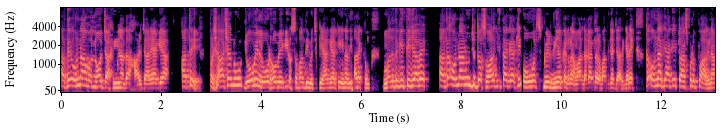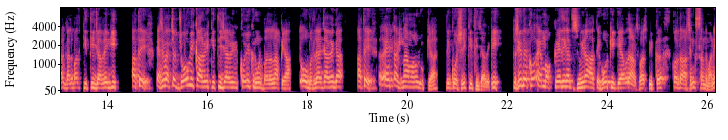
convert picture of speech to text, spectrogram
ਅਤੇ ਉਹਨਾਂ ਵੱਲੋਂ ਜ਼ਖਮੀਆਂ ਦਾ ਹਾਲ ਜਾਣਿਆ ਗਿਆ ਅਤੇ ਪ੍ਰਸ਼ਾਸਨ ਨੂੰ ਜੋ ਵੀ ਲੋੜ ਹੋਵੇਗੀ ਉਸ ਸੰਬੰਧੀ ਵਿੱਚ ਕਿਹਾ ਗਿਆ ਕਿ ਇਹਨਾਂ ਦੀ ਹਰ ਇੱਕ ਮਦਦ ਕੀਤੀ ਜਾਵੇ। ਅਤੇ ਉਹਨਾਂ ਨੂੰ ਜਦੋਂ ਸਵਾਲ ਕੀਤਾ ਗਿਆ ਕਿ ਓਵਰ ਸਪੀਡ ਦੀਆਂ ਘਟਨਾਵਾਂ ਲਗਾਤਾਰ ਵਧਦੀਆਂ ਜਾ ਰਹੀਆਂ ਨੇ, ਤਾਂ ਉਹਨਾਂ ਕਿਹਾ ਕਿ ਟਰਾਂਸਪੋਰਟ ਵਿਭਾਗ ਨਾਲ ਗੱਲਬਾਤ ਕੀਤੀ ਜਾਵੇਗੀ ਅਤੇ ਇਸ ਵਿੱਚ ਜੋ ਵੀ ਕਾਰਵਾਈ ਕੀਤੀ ਜਾਵੇਗੀ, ਕੋਈ ਕਾਨੂੰਨ ਬਦਲਣਾ ਪਿਆ ਤਾਂ ਉਹ ਬਦਲਿਆ ਜਾਵੇਗਾ ਅਤੇ ਇਹ ਘਟਨਾਵਾਂ ਨੂੰ ਰੋਕਿਆ ਦੀ ਕੋਸ਼ਿਸ਼ ਕੀਤੀ ਜਾਵੇਗੀ। ਤੁਸੀਂ ਦੇਖੋ, ਇਹ ਮੌਕੇ ਦੀਆਂ ਤਸਵੀਰਾਂ ਅਤੇ ਹੋਰ ਕੀ ਕਿਹਾ, ਵਿਧਾਨ ਸਭਾ ਸਪੀਕਰ ਕੁਲਤਾਰ ਸਿੰਘ ਸੰਧਵਾ ਨੇ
